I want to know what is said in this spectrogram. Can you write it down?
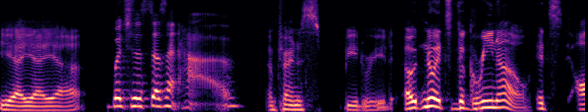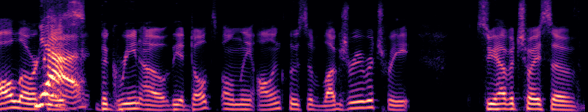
yeah yeah yeah. Which this doesn't have. i'm trying to speed read. Oh no it's the green o. It's all lowercase. Yeah. the green o. The adults only all inclusive luxury retreat. So you have a choice of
